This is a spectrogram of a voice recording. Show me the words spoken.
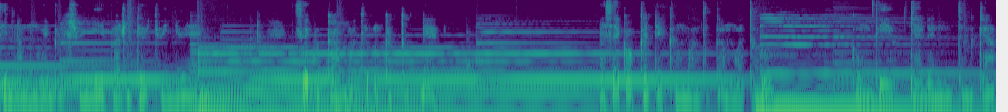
tin là một người biết suy nghĩ và rất hiểu chuyện như em. Sẽ có cả mọi thứ một cách tốt đẹp. Và sẽ có cách để cân bằng tất cả mọi thứ Công việc, gia đình, tình cảm.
